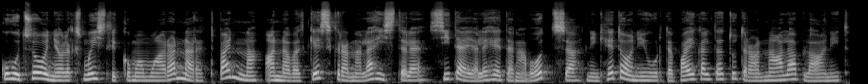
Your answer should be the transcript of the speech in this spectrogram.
kuhu tsooni oleks mõistlikum oma rannarätt panna, annavad keskranna lähistele Side ja Lehe tänava otsa ning Hedoni juurde paigaldatud rannaala plaanid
